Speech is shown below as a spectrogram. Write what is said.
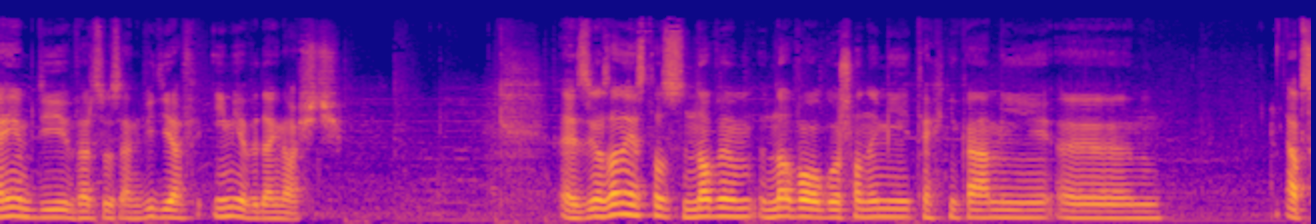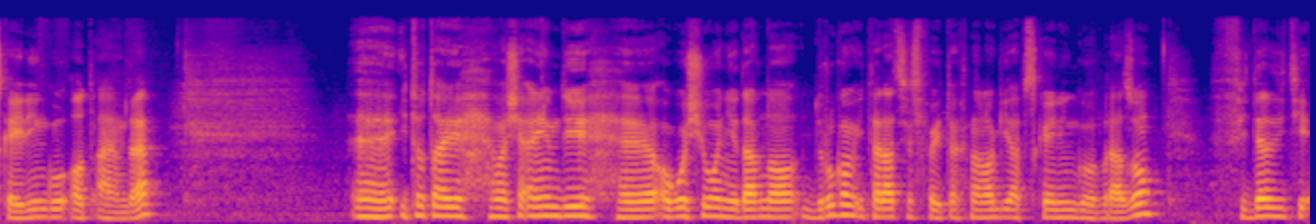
AMD versus NVIDIA w imię wydajności. E, związane jest to z nowym, nowo ogłoszonymi technikami yy, upscalingu od AMD. E, I tutaj właśnie AMD e, ogłosiło niedawno drugą iterację swojej technologii upscalingu obrazu Fidelity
